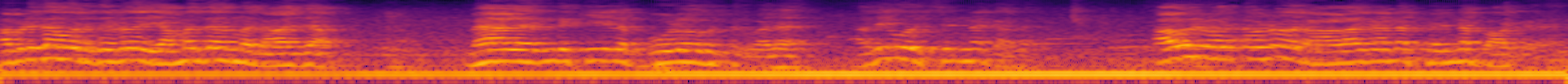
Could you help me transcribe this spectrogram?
அப்படி தான் ஒரு தடவை யமதர்ம ராஜா மேலே இருந்து கீழே பூலோகத்துக்கு வர அதே ஒரு சின்ன கதை. அவர் வந்தோட ஒரு அழகான பெண்ணை பார்க்குறாரு.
